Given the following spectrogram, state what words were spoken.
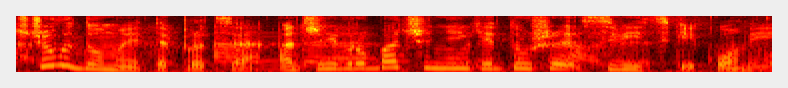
Що ви думаєте про це? Адже Євробачення є дуже світський конкурс.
